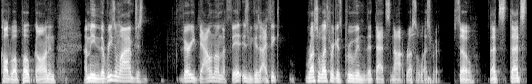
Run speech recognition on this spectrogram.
Caldwell Pope gone. And I mean, the reason why I'm just very down on the fit is because I think Russell Westbrook has proven that that's not Russell Westbrook. So that's, that's,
